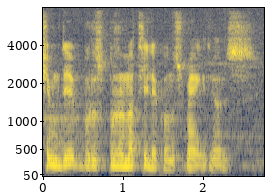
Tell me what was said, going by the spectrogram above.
Şimdi Bruce Brunati ile konuşmaya gidiyoruz.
